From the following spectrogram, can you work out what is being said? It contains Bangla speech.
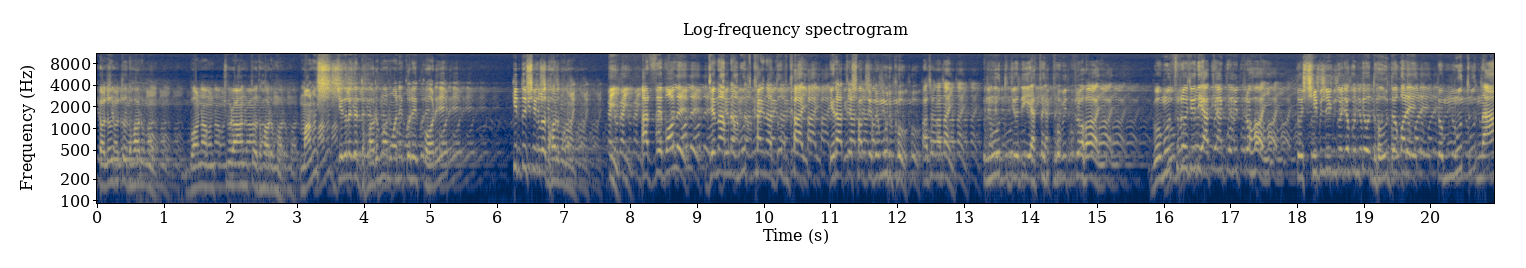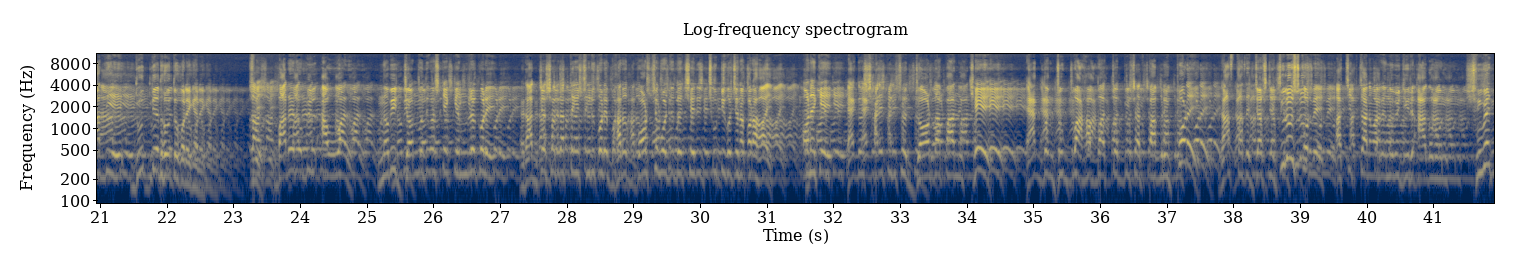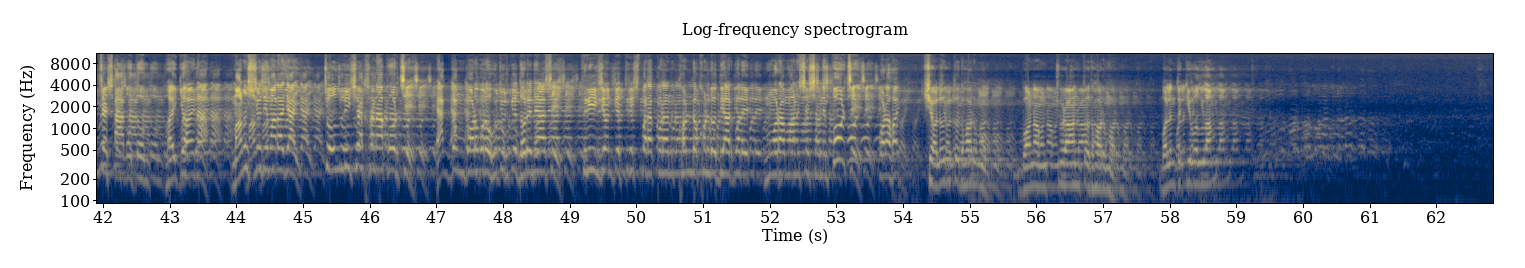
চলন্ত ধর্ম বনাম চূড়ান্ত ধর্ম। মানুষ যেগুলোকে ধর্ম মনে করে করে কিন্তু সেগুলো ধর্ম নয়। আর যে বলে যে না আমরা মুদ খাই না দুধ খাই এরা হচ্ছে সবচেয়ে মূর্খ। আচ্ছা না নাই মুদ যদি এতই পবিত্র হয় গোমূত্র যদি এতই পবিত্র হয় তো শিবলিঙ্গ যখন কেউ ধৌত করে তো মুদ না দিয়ে দুধ দিয়ে ধৌত করে কেন? বারে রবিউল আউয়াল নবীর জন্মদিবসকে কেন্দ্র করে রাজ্য সরকার থেকে শুরু করে ভারতবর্ষ পর্যন্ত সেদিন ছুটি ঘোষণা করা হয়। অনেকে একদম সাড়ে তিনশো জর্দা পান খেয়ে একদম জুব্বা হাব্বা চব্বিশ হাত পাগড়ি পরে রাস্তাতে জশ্নে জুলুস করবে আর চিৎকার মারবে নবীজির আগমন। শুভেচ্ছা স্বাগতম। হয় কি হয় না? মানুষ যদি মারা যায় চল্লিশে খানা করছে একদম বড় বড় হুজুরকে ধরে নিয়ে আসে। ত্রিশ জনকে ত্রিশ পারা কোরআন খন্ড খন্ড দেওয়ার পরে মরা মানুষের সামনে পড়ছে পড়া হয়। চলন্ত ধর্ম বনাম চূড়ান্ত ধর্ম। বলেন তো কি বললাম?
